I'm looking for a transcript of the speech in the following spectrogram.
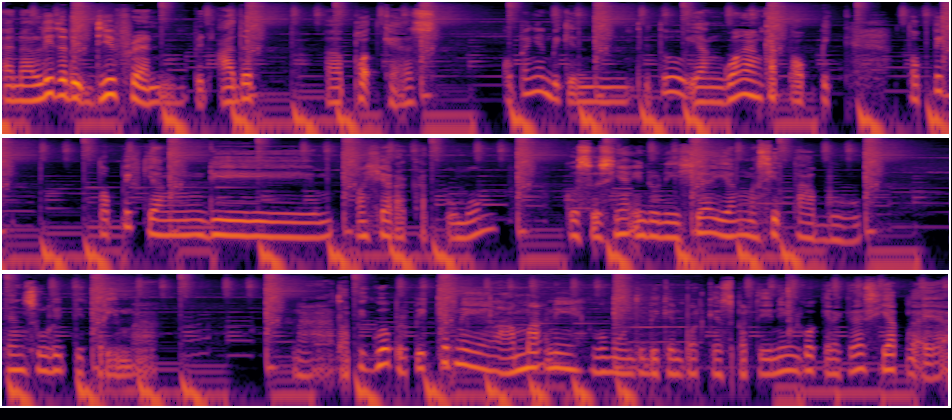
and a little bit different with other uh, podcast. Gue pengen bikin itu yang gue ngangkat topik. Topik topik yang di masyarakat umum khususnya Indonesia yang masih tabu dan sulit diterima. Nah, tapi gue berpikir nih lama nih gue mau untuk bikin podcast seperti ini, gue kira-kira siap nggak ya?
